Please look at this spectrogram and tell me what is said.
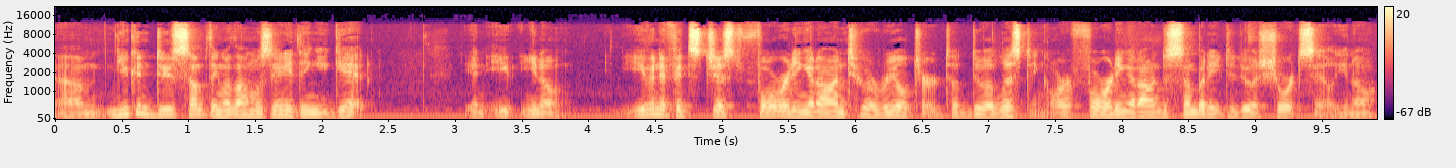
um, you can do something with almost anything you get. And you know, even if it's just forwarding it on to a realtor to do a listing or forwarding it on to somebody to do a short sale, you know,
